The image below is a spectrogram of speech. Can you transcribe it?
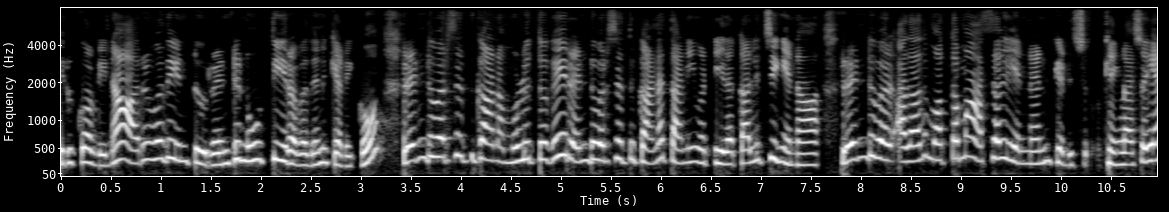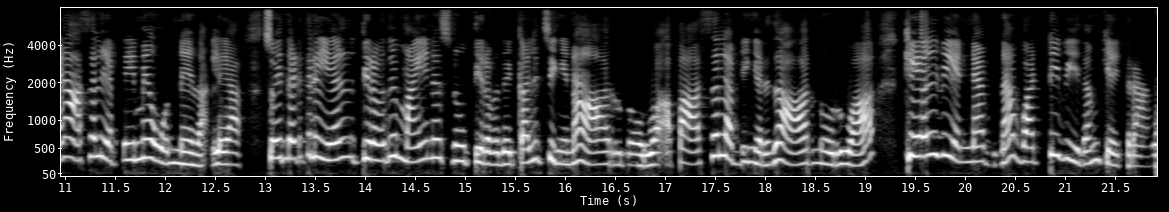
இருக்கும் அப்படின்னா அறுபது இன்ட்டு ரெண்டு நூத்தி இருபதுன்னு கிடைக்கும். ரெண்டு வருஷத்துக்கான முழு தொகை ரெண்டு வருஷத்துக்கான தனி வட்டி. இதை கழிச்சிங்கன்னா ரெண்டு வரு அதாவது மொத்தமா அசல் என்னன்னு கிடைச்சிரும். ஓகேங்களா? ஸோ ஏன்னா அசல் எப்பயுமே ஒன்னே தான் இல்லையா? ஸோ இந்த இடத்துல எழுநூற்றி இருபது மைனஸ் நூத்தி இருபது கழிச்சிங்கன்னா ஆறுநூறுவா அப்ப அசல் அப்படிங்கிறது ஆறுநூறுவா கேள்வி என்ன அப்படின்னா வட்டி வீதம் கேட்குறாங்க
